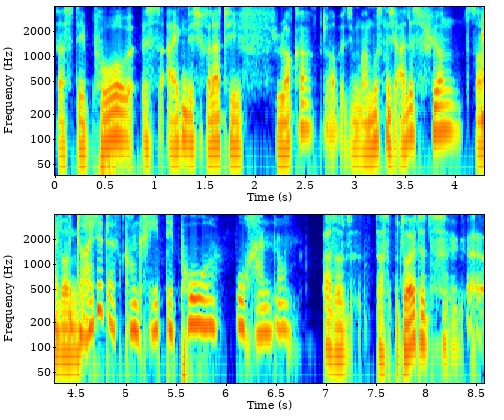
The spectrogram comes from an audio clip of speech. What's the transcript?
das Depot ist eigentlich relativ locker, glaube ich. Man muss nicht alles führen, sondern. Was bedeutet das konkret, Depot, Buchhandlung? Also das bedeutet, äh,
